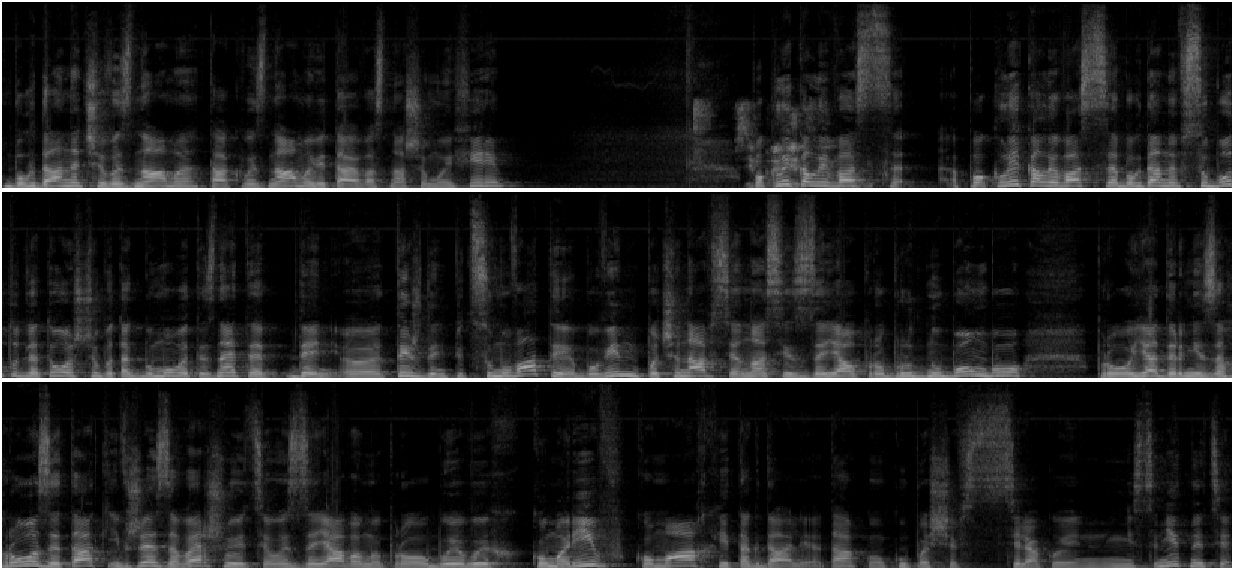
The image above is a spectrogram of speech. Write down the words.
Богдане, чи ви з нами? Так, ви з нами. Вітаю вас в нашому ефірі. Всім Покликали привіт. вас, покликали вас, Богдане, в суботу для того, щоб так би мовити, знаєте, день е, тиждень підсумувати, бо він починався у нас із заяв про брудну бомбу, про ядерні загрози, так і вже завершується ось заявами про бойових комарів, комах і так далі. Так, купа ще всілякої нісенітниці.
